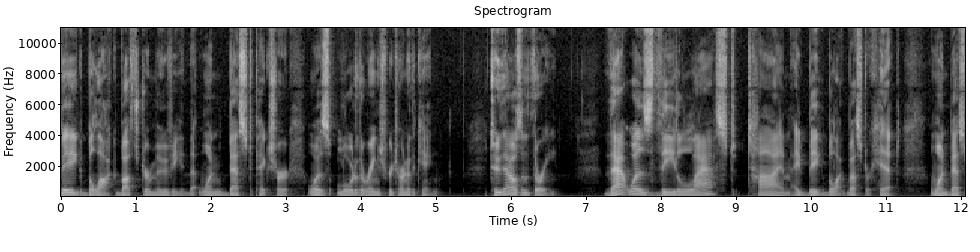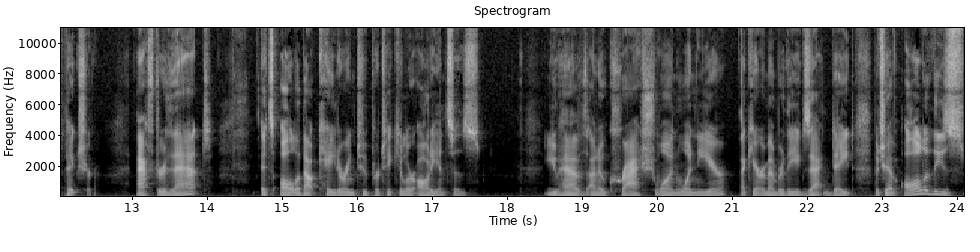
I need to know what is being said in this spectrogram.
big blockbuster movie that won best picture was Lord of the Rings Return of the King. 2003. That was the last time a big blockbuster hit won best picture. After that, it's all about catering to particular audiences. You have, I know, Crash won one year. I can't remember the exact date, but you have all of these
